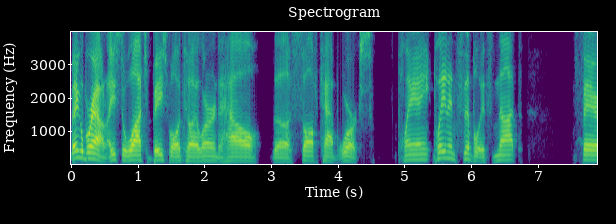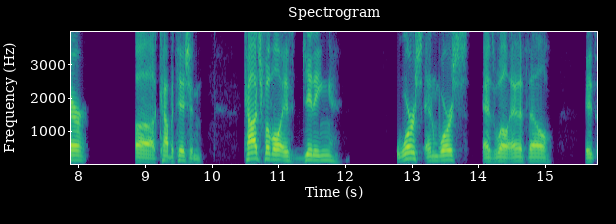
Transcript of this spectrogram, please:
Bengal Brown. I used to watch baseball until I learned how the soft cap works. Plain, plain and simple. It's not fair uh, competition. College football is getting worse and worse as well. NFL is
